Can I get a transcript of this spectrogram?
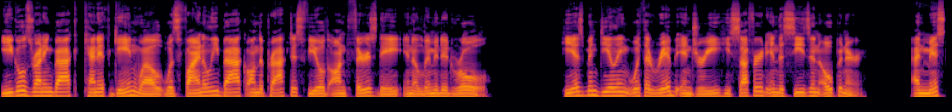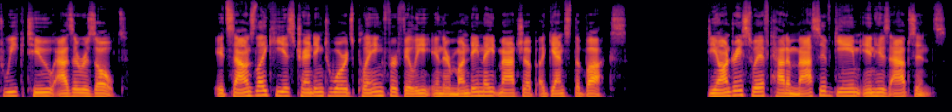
Eagles running back Kenneth Gainwell was finally back on the practice field on Thursday in a limited role. He has been dealing with a rib injury he suffered in the season opener and missed week 2 as a result. It sounds like he is trending towards playing for Philly in their Monday night matchup against the Bucks. D'Andre Swift had a massive game in his absence,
